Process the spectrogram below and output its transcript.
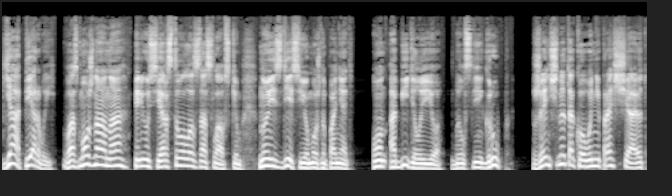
Я первый. Возможно, она переусердствовала с Заславским, но и здесь ее можно понять. Он обидел ее, был с ней груб. Женщины такого не прощают.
